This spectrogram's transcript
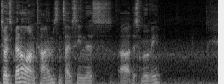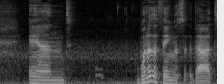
So it's been a long time since I've seen this uh, this movie, and one of the things that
